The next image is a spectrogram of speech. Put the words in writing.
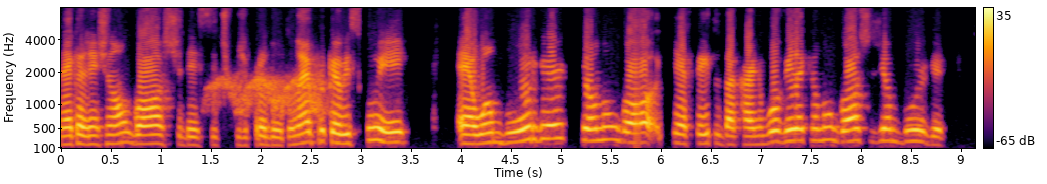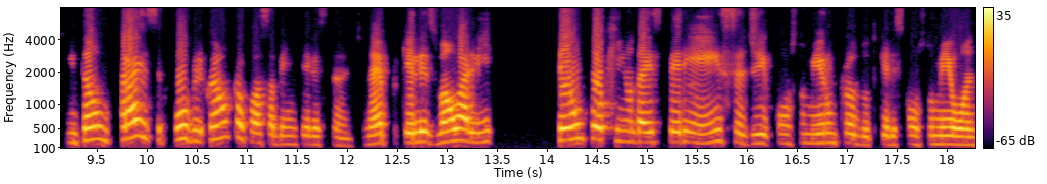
né, que a gente não goste desse tipo de produto. Não é porque eu excluí é o hambúrguer que eu não gosto, que é feito da carne bovina, que eu não gosto de hambúrguer. Então, para esse público é uma proposta bem interessante, né? Porque eles vão ali ter um pouquinho da experiência de consumir um produto que eles consumiam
